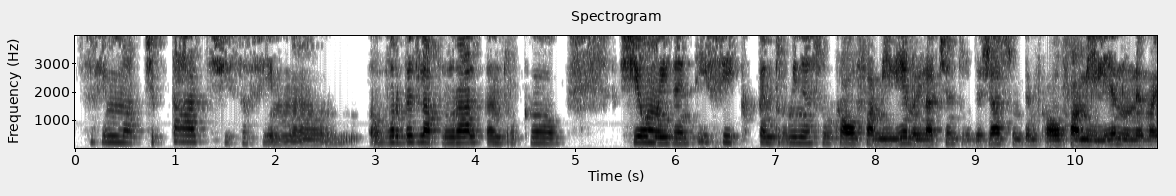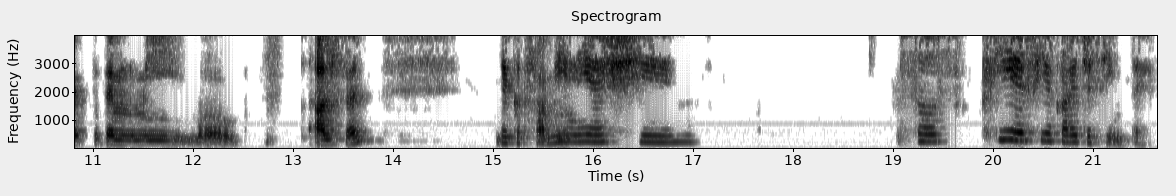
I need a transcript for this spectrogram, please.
să fim acceptați și să fim. Uh, vorbesc la plural pentru că și eu mă identific, pentru mine sunt ca o familie, noi la centru deja suntem ca o familie, nu ne mai putem numi uh, altfel decât familie și să scrie fiecare ce simte.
